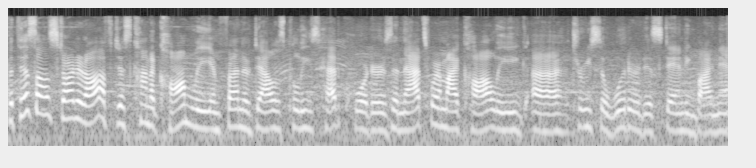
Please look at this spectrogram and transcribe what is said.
But this all started off just kind of calmly in front of Dallas Police Headquarters, and that's where my colleague, uh, Teresa Woodard, is standing by now.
